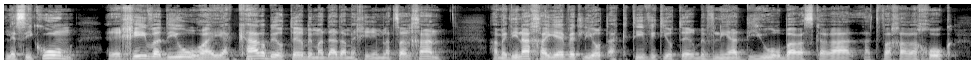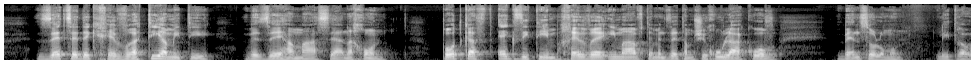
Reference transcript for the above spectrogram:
לסיכום, רכיב הדיור הוא היקר ביותר במדד המחירים לצרכן. המדינה חייבת להיות אקטיבית יותר בבניית דיור בר השכרה לטווח הרחוק. זה צדק חברתי אמיתי, וזה המעשה הנכון. פודקאסט אקזיטים, חבר'ה, אם אהבתם את זה, תמשיכו לעקוב. בן סולומון, להתראות.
